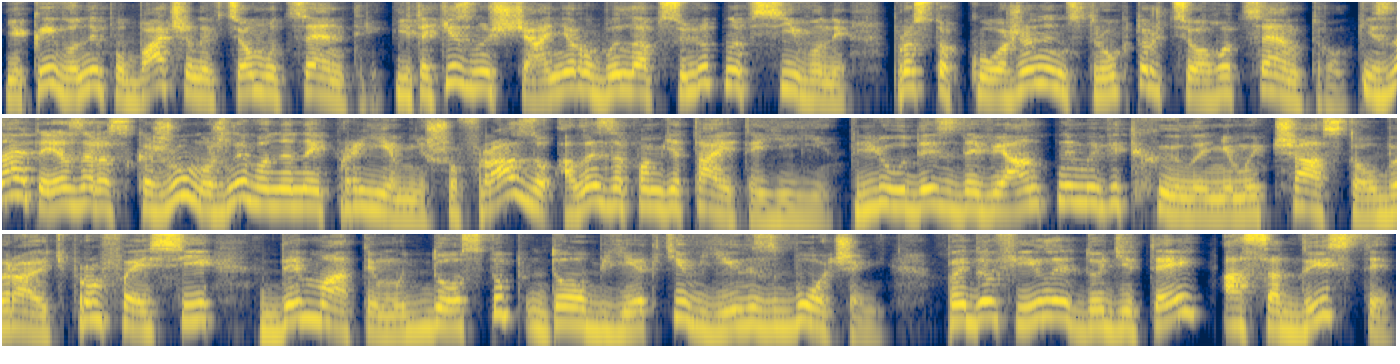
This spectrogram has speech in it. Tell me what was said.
який вони побачили в цьому центрі. І такі знущання робили абсолютно всі вони, просто кожен інструктор цього центру. І знаєте, я зараз скажу, можливо, не найприємнішу фразу, але запам'ятайте її. Люди з девіантними відхиленнями часто обирають професії, де матимуть доступ до об'єктів їх збочень, педофіли до дітей, а садисти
